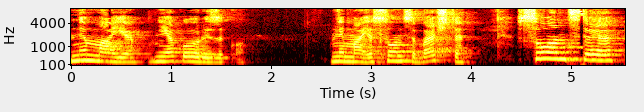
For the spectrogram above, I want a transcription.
Немає ніякого ризику. Немає сонця, бачите? Сонце,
